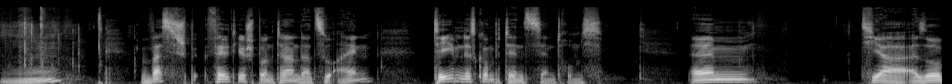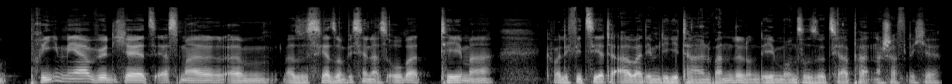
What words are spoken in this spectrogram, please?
Mhm. Was fällt dir spontan dazu ein? Themen des Kompetenzzentrums. Ähm, tja, also primär würde ich ja jetzt erstmal, ähm, also es ist ja so ein bisschen das Oberthema, qualifizierte Arbeit im digitalen Wandel und eben unsere sozialpartnerschaftliche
